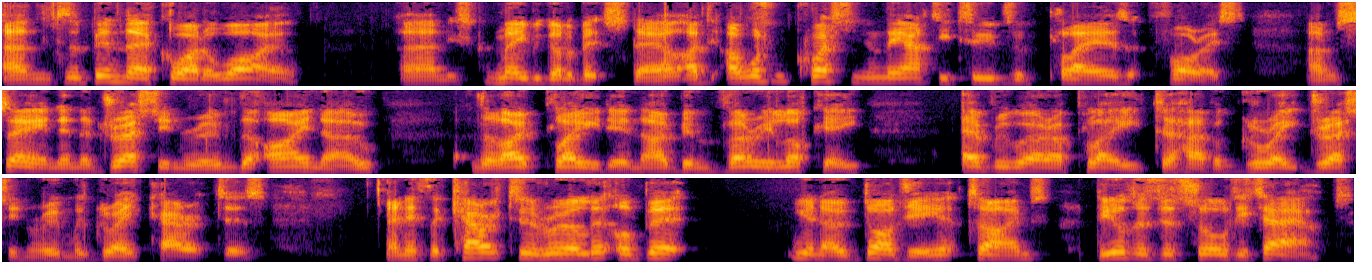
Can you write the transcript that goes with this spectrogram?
and they've been there quite a while. And it's maybe got a bit stale. I, I wasn't questioning the attitudes of players at Forest. I'm saying in a dressing room that I know that I played in, I've been very lucky everywhere I played to have a great dressing room with great characters. And if the characters were a little bit, you know, dodgy at times, the others would sort it out.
